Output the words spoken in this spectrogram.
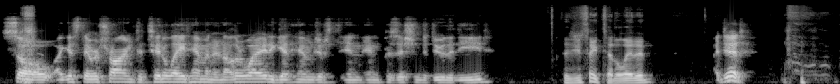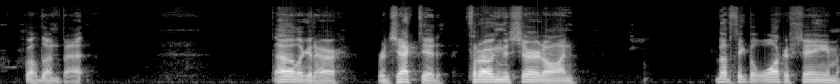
So I guess they were trying to titillate him in another way to get him just in, in position to do the deed. Did you say titillated? I did. Well done, Pat. Oh, look at her. Rejected, throwing the shirt on. About to take the walk of shame.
